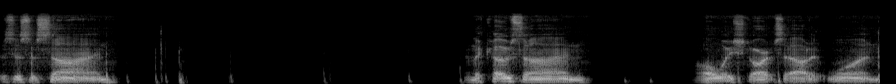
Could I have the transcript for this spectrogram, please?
This is a sine And the cosine always starts out at 1.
